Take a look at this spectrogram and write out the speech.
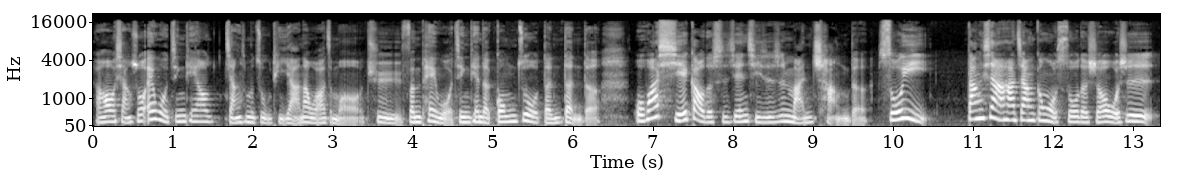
然后想说，哎，我今天要讲什么主题呀？那我要怎么去分配我今天的工作等等的。我花写稿的时间其实是蛮长的，所以当下他这样跟我说的时候，我是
